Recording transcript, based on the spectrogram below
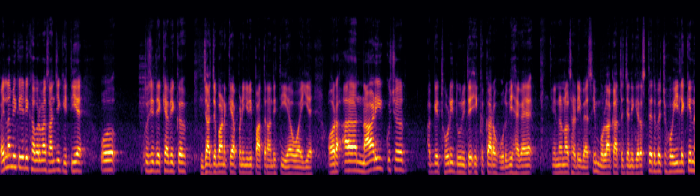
ਪਹਿਲਾਂ ਵੀ ਇੱਕ ਜਿਹੜੀ ਖਬਰ ਮੈਂ ਸਾਂਝੀ ਕੀਤੀ ਹੈ ਉਹ ਤੁਸੀਂ ਦੇਖਿਆ ਵੀ ਇੱਕ ਜੱਜ ਬਣ ਕੇ ਆਪਣੀ ਜਿਹੜੀ ਪਾਤਰਾਂ ਦੀ ਧੀ ਹੈ ਉਹ ਆਈ ਹੈ। ਔਰ ਨਾਲ ਹੀ ਕੁਝ ਅੱਗੇ ਥੋੜੀ ਦੂਰੀ ਤੇ ਇੱਕ ਘਰ ਹੋਰ ਵੀ ਹੈਗਾ ਹੈ ਇਹਨਾਂ ਨਾਲ ਸਾਡੀ ਵੈਸੇ ਹੀ ਮੁਲਾਕਾਤ ਜਾਣੀ ਕਿ ਰਸਤੇ ਦੇ ਵਿੱਚ ਹੋਈ, ਲੇਕਿਨ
